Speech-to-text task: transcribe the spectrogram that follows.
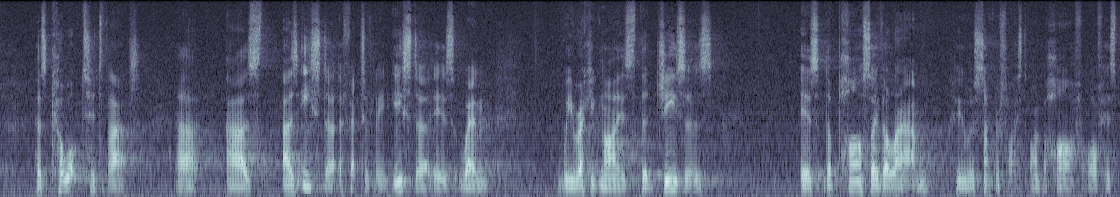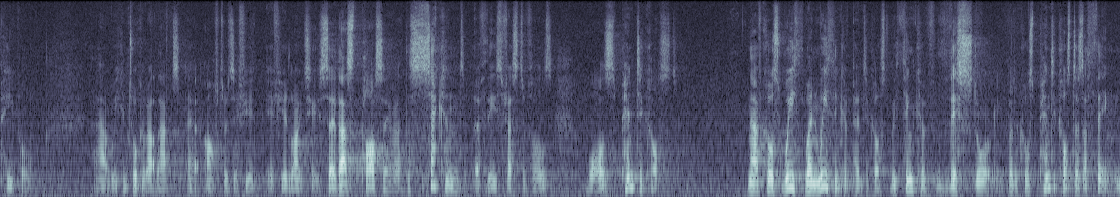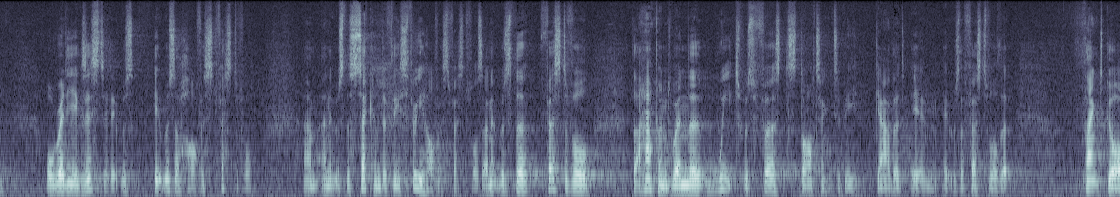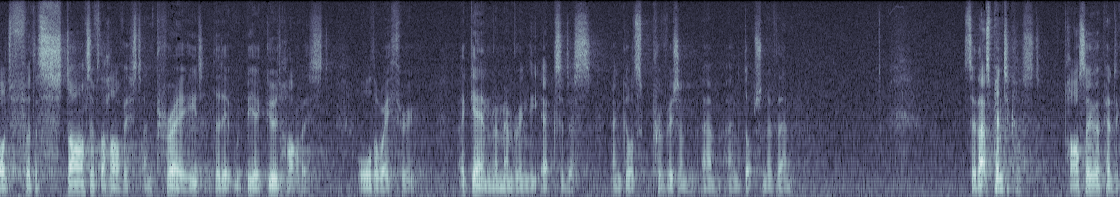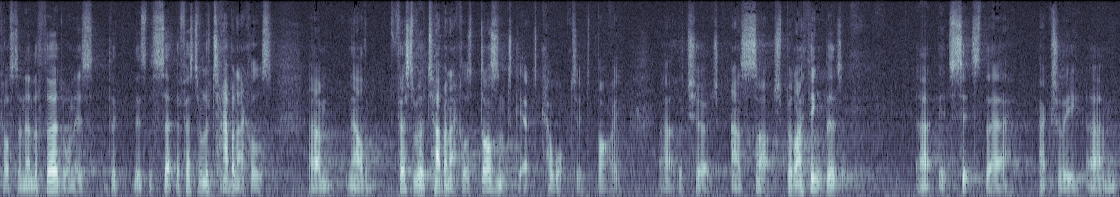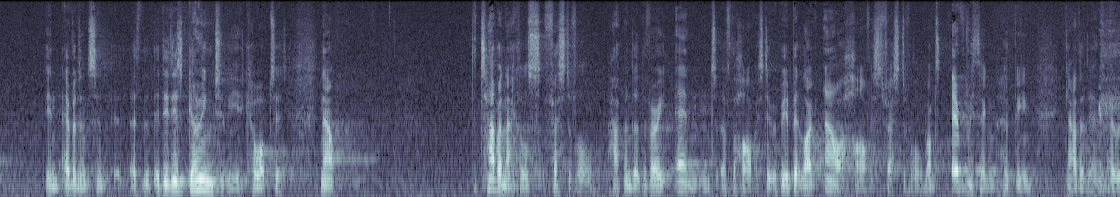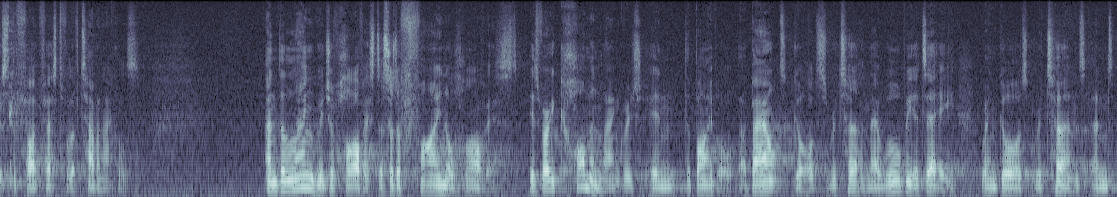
has co opted that uh, as, as Easter, effectively. Easter is when we recognize that Jesus is the Passover lamb who was sacrificed on behalf of his people. Uh, we can talk about that uh, afterwards if, you, if you'd like to. So that's Passover. The second of these festivals was Pentecost. Now, of course, we, when we think of Pentecost, we think of this story. But of course, Pentecost as a thing already existed. It was, it was a harvest festival. Um, and it was the second of these three harvest festivals. And it was the festival that happened when the wheat was first starting to be gathered in. It was the festival that thanked God for the start of the harvest and prayed that it would be a good harvest all the way through. Again, remembering the Exodus and God's provision um, and adoption of them. So that's Pentecost, Passover, Pentecost. And then the third one is the, the, set, the Festival of Tabernacles. Um, now, the Festival of Tabernacles doesn't get co opted by uh, the church as such, but I think that uh, it sits there actually um, in evidence that it is going to be co opted. Now, the Tabernacles festival happened at the very end of the harvest. It would be a bit like our harvest festival. Once everything had been gathered in, there was the festival of tabernacles. And the language of harvest, a sort of final harvest, is very common language in the Bible about God's return. There will be a day when God returns and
